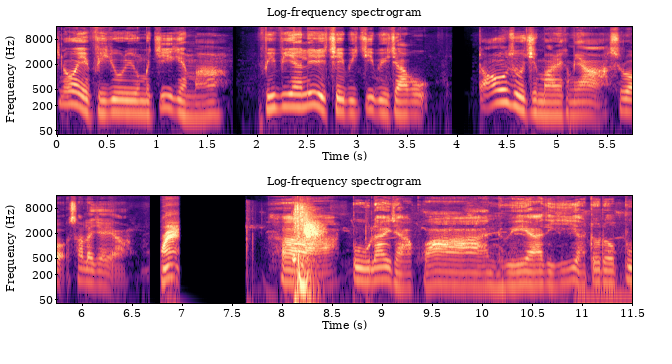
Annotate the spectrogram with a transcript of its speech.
ကျွန်တော်ရဲ့ဗီဒီယိုတွေကိုမကြည့်ခင်မှာ VPN လေးတွေချိန်ပြီးကြည့်ပေးကြဖို့တောင်းဆိုချင်ပါတယ်ခင်ဗျာဆိုတော့ဆက်လိုက်ကြရအောင်ဟာပူလိုက်တာကွာຫນွေရသည်ကြီးကတော်တော်ပူ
